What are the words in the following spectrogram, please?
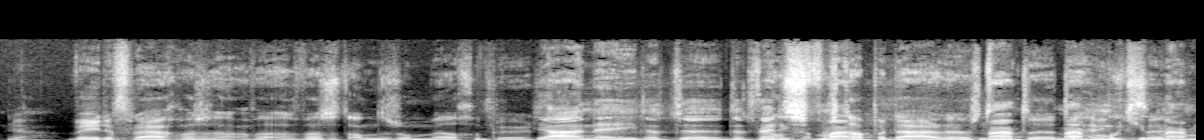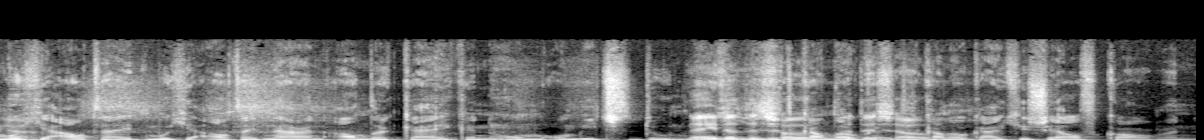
ja, wedervraag, was het, was het andersom wel gebeurd? Ja, nee, dat, dat weet Als ik. Maar, daar stond maar, moet je, maar moet, je altijd, moet je altijd naar een ander kijken om, om iets te doen? Nee, je, dat is zo, Kan dat ook, is zo. kan ook uit jezelf komen.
